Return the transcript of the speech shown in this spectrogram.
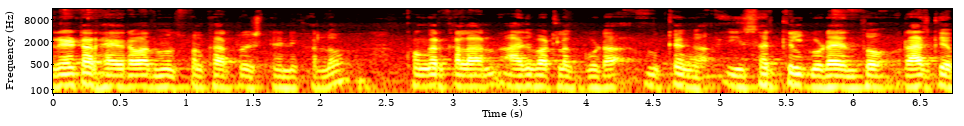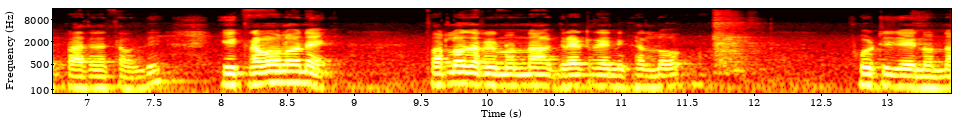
గ్రేటర్ హైదరాబాద్ మున్సిపల్ కార్పొరేషన్ ఎన్నికల్లో కొంగర్ కలాన్ కూడా ముఖ్యంగా ఈ సర్కిల్ కూడా ఎంతో రాజకీయ ప్రాధాన్యత ఉంది. ఈ క్రమంలోనే త్వరలో జరగనున్న గ్రేటర్ ఎన్నికల్లో పోటీ చేయనున్న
